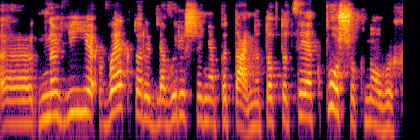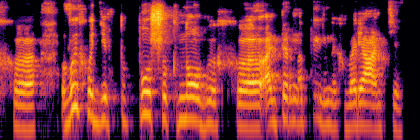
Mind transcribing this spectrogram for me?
е, нові вектори для вирішення питань. Ну, тобто, це як пошук нових е, виходів, пошук нових е, альтернативних варіантів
